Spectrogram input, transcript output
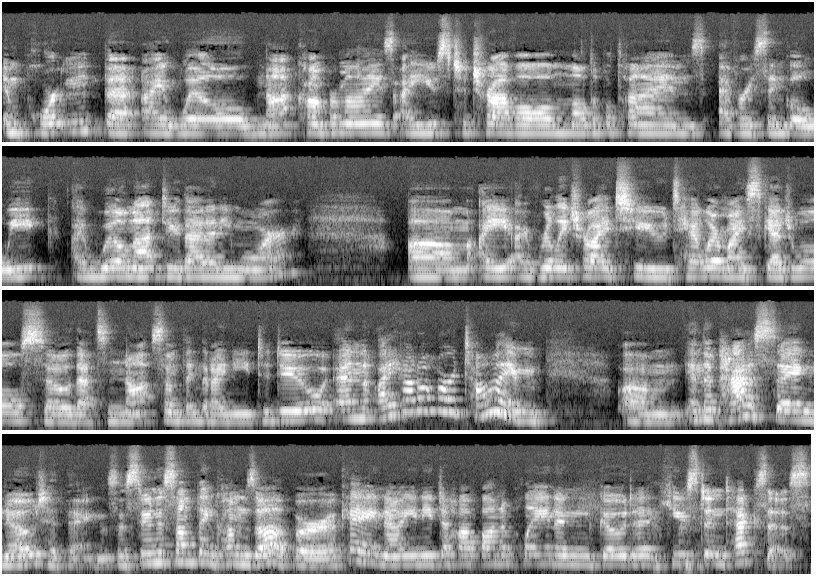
important that I will not compromise. I used to travel multiple times every single week. I will not do that anymore. Um, I, I really try to tailor my schedule so that's not something that I need to do. And I had a hard time um, in the past saying no to things. As soon as something comes up, or okay, now you need to hop on a plane and go to Houston, Texas,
